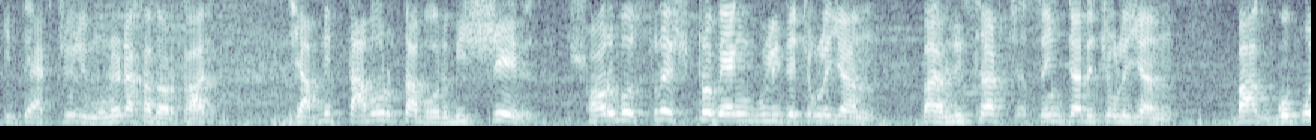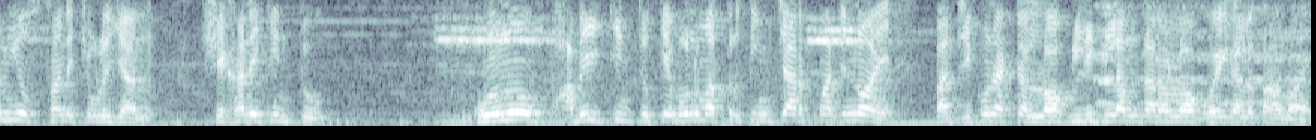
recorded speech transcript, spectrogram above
কিন্তু অ্যাকচুয়ালি মনে রাখা দরকার যে, আপনি তাবর তাবর বিশ্বের সর্বশ্রেষ্ঠ ব্যাংকগুলিতে চলে যান বা রিসার্চ সেন্টারে চলে যান বা গোপনীয় স্থানে চলে যান, সেখানে কিন্তু কোনোভাবেই কিন্তু কেবলমাত্র তিন, চার, পাঁচ নয় বা যে কোনো একটা লক লিখলাম দ্বারা লক হয়ে গেল তা নয়।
